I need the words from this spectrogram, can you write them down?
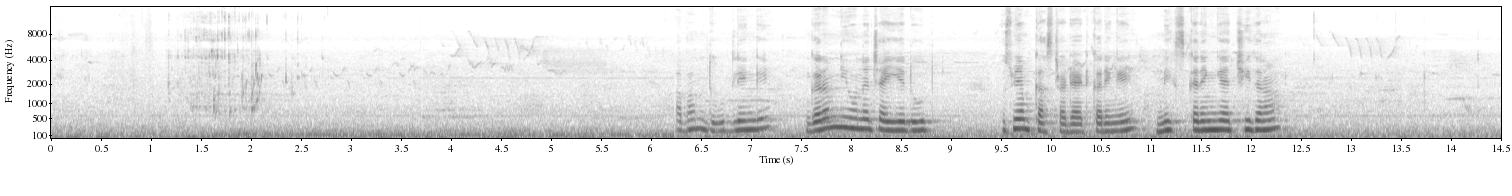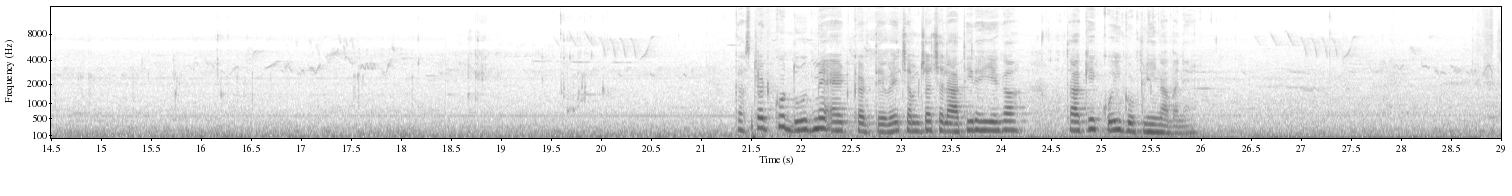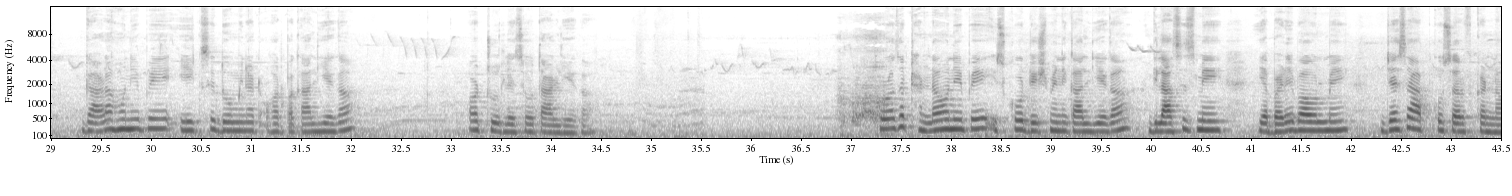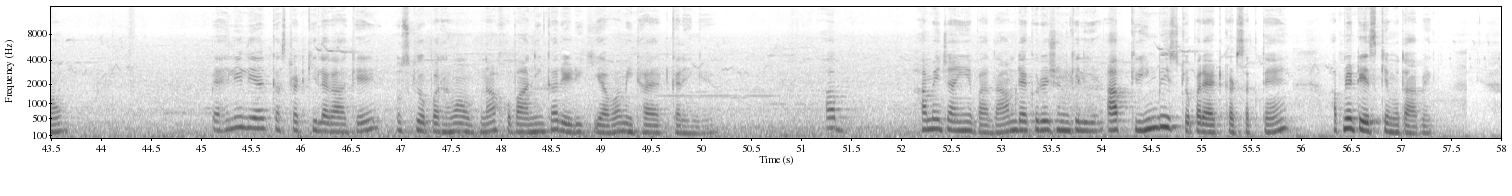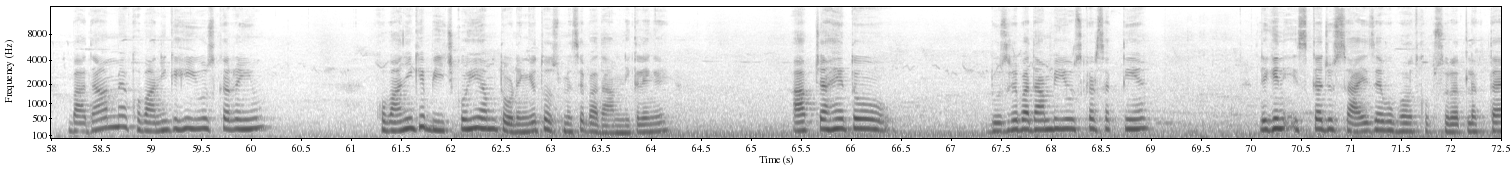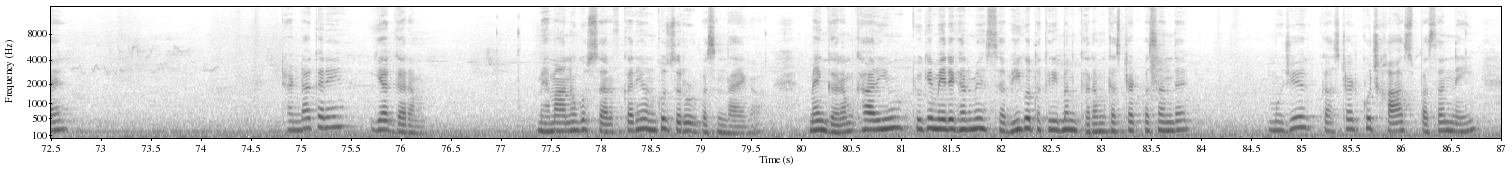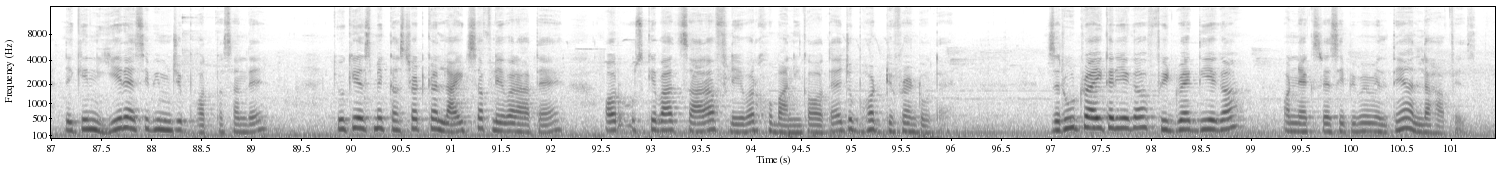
अब हम दूध लेंगे। गर्म नहीं होना चाहिए दूध। उसमें हम कस्टर्ड ऐड करेंगे, मिक्स करेंगे अच्छी तरह। कस्टर्ड को दूध में ऐड करते हुए चमचा चलाती रहिएगा, ताकि कोई गुटली ना बने। गाढ़ा होने पे एक से दो मिनट और पका लिएगा और चूल्हे से उतार लिएगा। थोड़ा सा ठंडा होने पे इसको डिश में निकाल लिएगा, गिलासेस में या बड़े बाउल में, जैसा आपको सर्व करना हो। पहली लेयर कस्टर्ड की लगा के उसके ऊपर हम अपना खुबानी का रेडी किया हुआ मीठा ऐड करेंगे। अब हमें चाहिए बादाम डेकोरेशन के लिए। आप क्रीम भी इसके ऊपर ऐड कर सकते हैं, अपने टेस्ट के मुताबिक। बादाम मैं खुबानी के ही यूज़ कर रही हूँ। खुबानी के बीज को ही हम तोड़ेंगे तो उसमें से बादाम निकलेंगे। आप चाहें तो दूसरे बादाम भी यूज़ कर सकती हैं, लेकिन इसका जो साइज़ है वो बहुत खूबसूरत लगता है। ठंडा करें या गरम, मेहमानों को सर्व करें, उनको ज़रूर पसंद आएगा। मैं गरम खा रही हूँ क्योंकि मेरे घर में सभी को तकरीबन गरम कस्टर्ड पसंद है। मुझे कस्टर्ड कुछ ख़ास पसंद नहीं, लेकिन ये रेसिपी मुझे बहुत पसंद है, क्योंकि इसमें कस्टर्ड का लाइट सा फ्लेवर आता है और उसके बाद सारा फ्लेवर खुबानी का होता है, जो बहुत डिफरेंट होता है। ज़रूर ट्राई करिएगा फीडबैक दिएगा और नेक्स्ट रेसिपी में मिलते हैं। अल्लाह हाफिज़।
